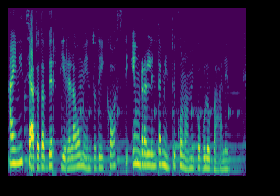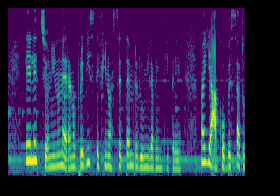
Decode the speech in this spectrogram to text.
ha iniziato ad avvertire l'aumento dei costi e un rallentamento economico globale. Le elezioni non erano previste fino a settembre 2023, ma Jacob è stato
